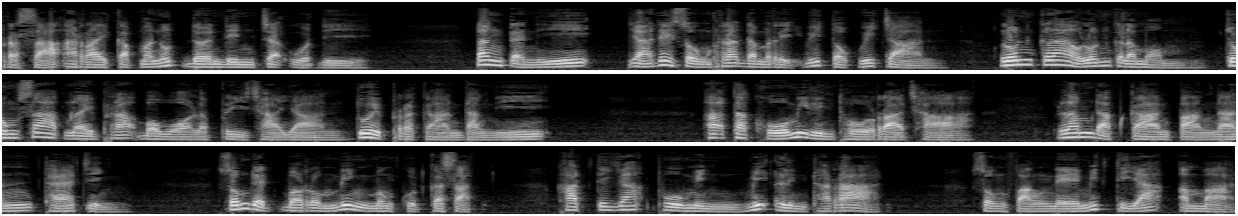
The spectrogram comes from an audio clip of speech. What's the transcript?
ประสาอะไรกับมนุษย์เดินดินจะอวดดี ตั้งแต่นี้อย่าได้ทรงพระดำริวิตกวิจารล้นเกล้าล้นกระหม่อมจงทราบในพระบวรปรีชาญาณด้วยประการดังนี้อถโขมิลินฺโทราชา ลำดับการปางนั้นแท้จริง สมเด็จบรมมิ่งมงกุฎกษัตริย์ขัตติยะภูมินมิลินทราช ทรงฟังเนมิติยะอมาตย์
